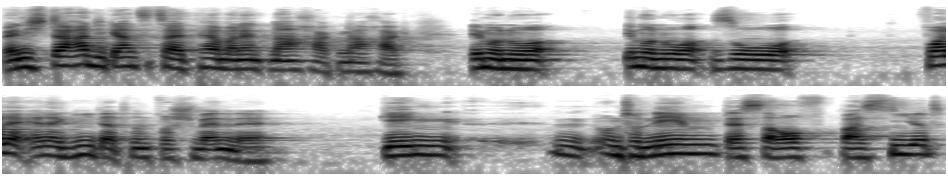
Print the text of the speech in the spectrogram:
Wenn ich da die ganze Zeit permanent nachhack, nachhack, immer nur, immer nur so volle Energie da drin verschwende, gegen ein Unternehmen, das darauf basiert,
